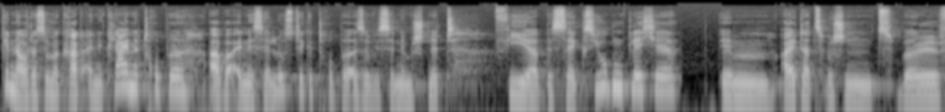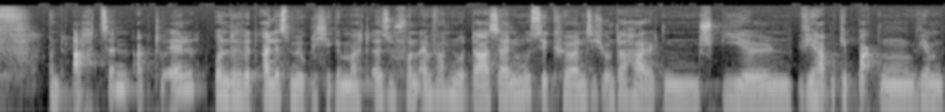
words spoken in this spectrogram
Genau, da sind wir gerade eine kleine Truppe, aber eine sehr lustige Truppe. Also wir sind im Schnitt vier bis sechs Jugendliche im Alter zwischen 12 und 18 aktuell. Und es wird alles Mögliche gemacht. Also von einfach nur da sein, Musik hören, sich unterhalten, spielen. Wir haben gebacken, wir haben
